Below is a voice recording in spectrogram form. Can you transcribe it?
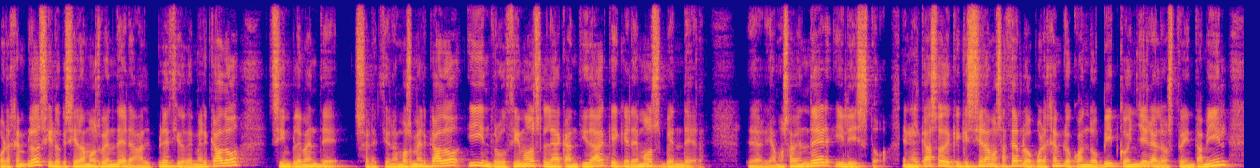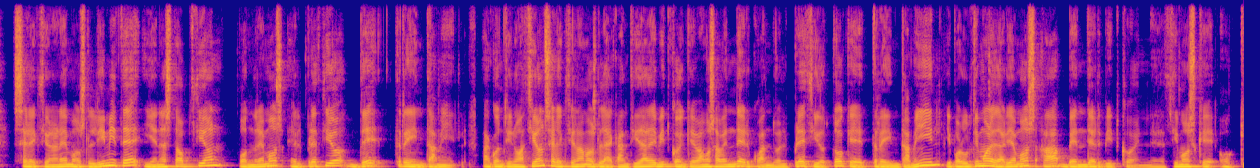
Por ejemplo, si lo quisiéramos vender al precio de mercado, simplemente seleccionamos mercado y introducimos la cantidad que queremos vender. Le daríamos a vender y listo. En el caso de que quisiéramos hacerlo, por ejemplo, cuando Bitcoin llegue a los 30.000, seleccionaremos límite y en esta opción pondremos el precio de 30.000. A continuación seleccionamos la cantidad de Bitcoin que vamos a vender cuando el precio toque 30.000 y por último le daríamos a vender Bitcoin. Le decimos que OK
